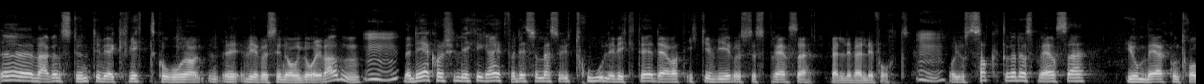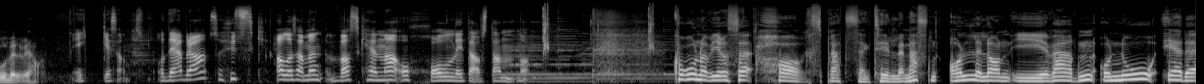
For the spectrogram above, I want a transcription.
uh, være en stund til vi er kvitt koronaviruset i Norge og i verden. Mm. Men det er kanskje like greit, for det som er så utrolig viktig, det er at ikke viruset sprer seg veldig veldig fort. Mm. Og Jo saktere det sprer seg, jo mer kontroll vil vi ha. Ikke sant. Og det er bra, så husk alle sammen, vask hendene og hold litt avstand nå. Koronaviruset har spredt seg til nesten alle land i verden, og nå er det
